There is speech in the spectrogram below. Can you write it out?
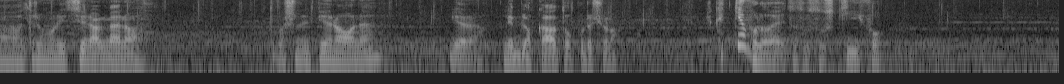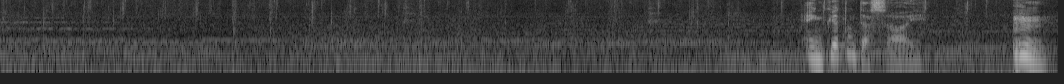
Altre munizioni almeno. Ti faccio nel pianone. Lì, era, lì è bloccato oppure c'è una... Che diavolo è tutto sto schifo? È inquietante assai.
